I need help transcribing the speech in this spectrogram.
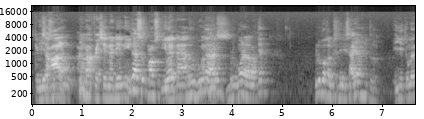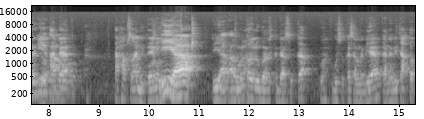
Kayak Iya, misalkan suka. uh, Nah, fashionnya dia nih. Enggak, su- maksud gue berhubungan, bagus. berhubungan dalam artian lu bakal bisa jadi sayang gitu loh. iya cuman itu Iya, ada tahu. tahap selanjutnya nih Iya, iya tahu. cuman kalau lu baru sekedar suka wah gue suka sama dia karena dia cakep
